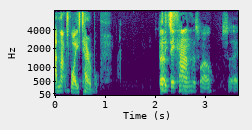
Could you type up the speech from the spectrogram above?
and that's why he's terrible. But, it's big funny. hand as well. So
